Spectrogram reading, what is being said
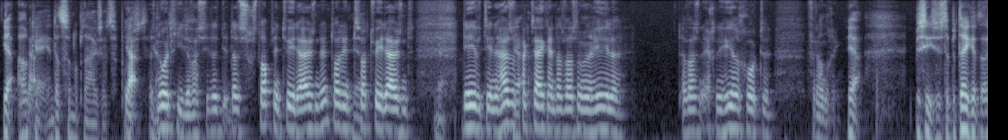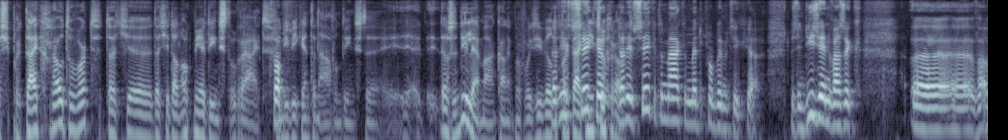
Ja, oké. En dat is dan op de huisartsenpost. Ja, het Noordhier, dat, was, dat, dat is gestopt in 2000. Hè. Tot, in, Ja. tot 2000 Ja. deden we het in de huisartspraktijk en dat was een hele, dat was echt een hele grote verandering. Precies, dus dat betekent dat als je praktijk groter wordt, dat je, dat je dan ook meer diensten draait. Van die weekend- en avonddiensten. Eh, Dat is een dilemma, kan ik me voorstellen. Je wil Dat de praktijk zeker, niet te groot. dat heeft zeker te maken met de problematiek, ja. Dus in die zin was ik eh, wa-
